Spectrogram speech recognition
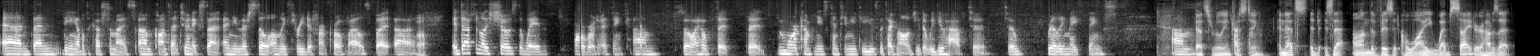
and then being able to customize um, content to an extent. I mean, there's still only three different profiles, but uh, wow. it definitely shows the way forward, I think. Um, so I hope that, that more companies continue to use the technology that we do have to, to really make things. Um, that's really interesting. Custom. And that's, is that on the Visit Hawaii website or how does that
